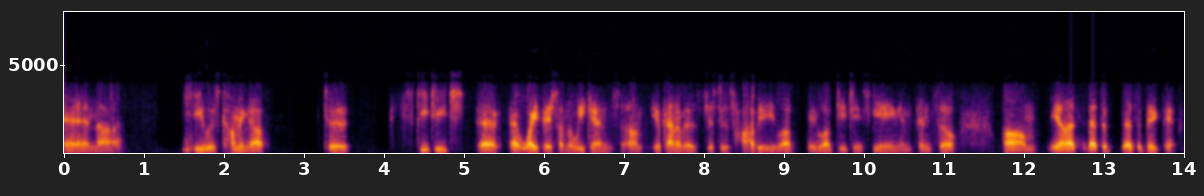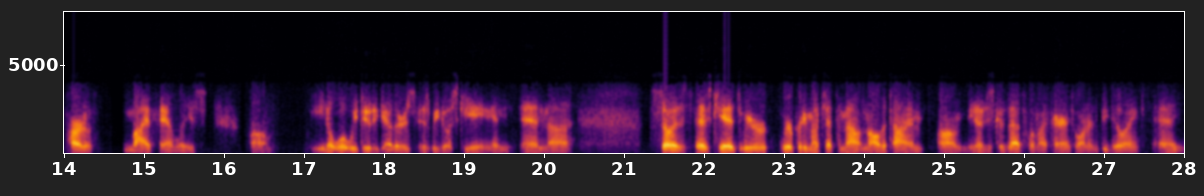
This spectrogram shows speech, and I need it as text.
and uh, he was coming up to ski teach at, at Whiteface on the weekends. Um, you know, kind of as just his hobby. He loved he loved teaching skiing, and and so um, you know that's that's a that's a big part of my family's um, you know what we do together is, is we go skiing and and uh so as as kids we were we were pretty much at the mountain all the time um you know just because that's what my parents wanted to be doing. And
